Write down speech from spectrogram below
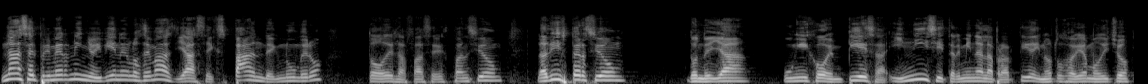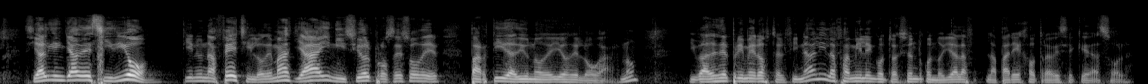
Nace el primer niño y vienen los demás, ya se expande en número, todo es la fase de expansión. La dispersión, donde ya un hijo empieza, inicia y termina la partida, y nosotros habíamos dicho, si alguien ya decidió, tiene una fecha y lo demás, ya inició el proceso de partida de uno de ellos del hogar, ¿no? Y va desde el primero hasta el final y la familia en contracción cuando ya la, la pareja otra vez se queda sola.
